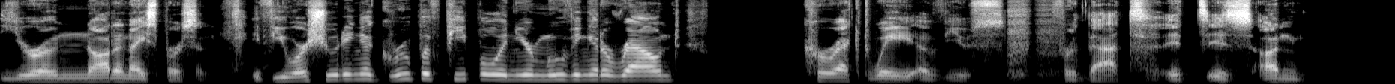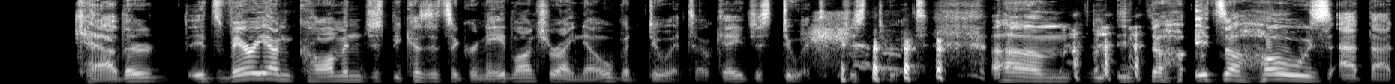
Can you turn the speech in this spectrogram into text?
you're not a nice person. If you are shooting a group of people and you're moving it around, correct way of use for that. It is ungathered. It's very uncommon just because it's a grenade launcher, I know, but do it, okay? Just do it. Just do it. um, it's a it's a hose at that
